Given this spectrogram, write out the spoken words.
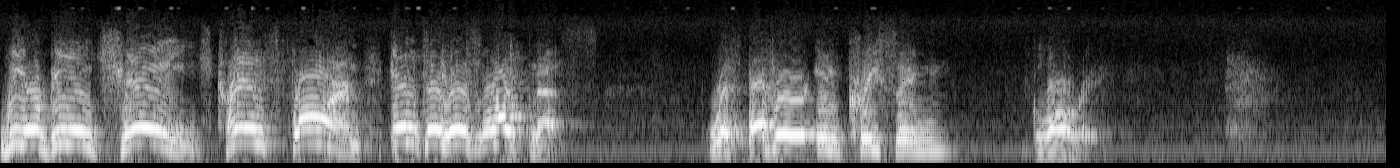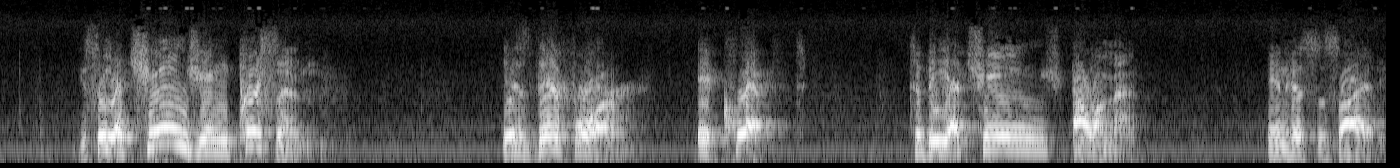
We are being changed, transformed into his likeness with ever increasing glory. You see, a changing person is therefore equipped to be a change element in his society.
